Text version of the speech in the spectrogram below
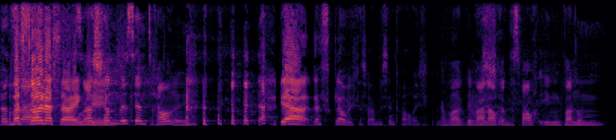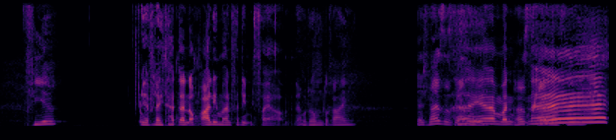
was war, soll das Das war schon ein bisschen traurig. Ja, das glaube ich, das war ein bisschen traurig. Aber wir waren Das auch, stimmt. das war auch irgendwann um vier Ja, vielleicht hat dann auch Ali mal einen verdienten Feierabend, ne? oder um drei. Ich weiß es ja Ah, nicht. ja, man. Nee,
